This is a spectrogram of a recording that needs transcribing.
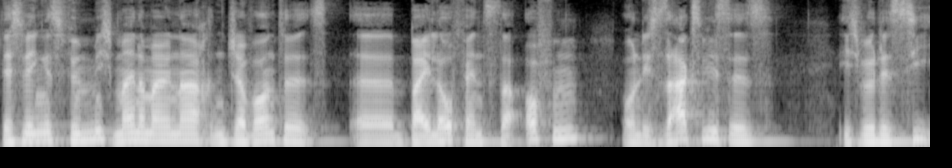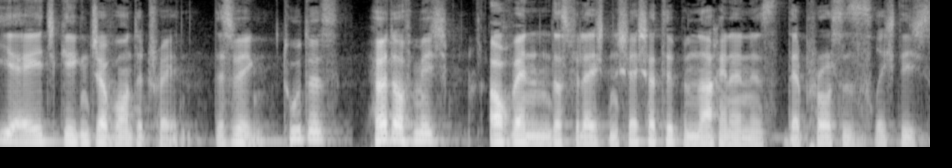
Deswegen ist für mich meiner Meinung nach ein Javonte äh, Buy-Low-Fenster offen. Und ich sag's, wie es ist ich würde CEH gegen Javonte traden. Deswegen, tut es, hört auf mich, auch wenn das vielleicht ein schlechter Tipp im Nachhinein ist. Der Prozess ist richtig,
